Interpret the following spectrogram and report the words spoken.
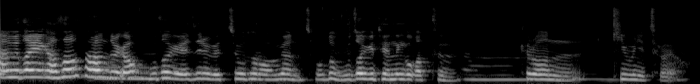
야구장에 가서 사람들과 무적 LG를 외치고 돌아오면 저도 무적이 되는 것 같은 음. 그런 기분이 들어요.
